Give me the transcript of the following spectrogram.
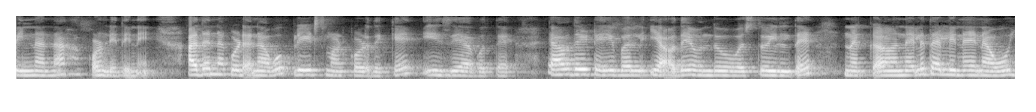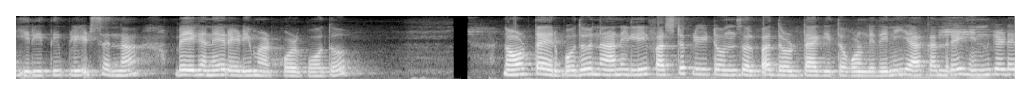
ಪಿನ್ನನ್ನು ಹಾಕ್ಕೊಂಡಿದ್ದೀನಿ ಅದನ್ನು ಕೂಡ ನಾವು ಪ್ಲೀಟ್ಸ್ ಮಾಡ್ಕೊಳ್ಳೋದಕ್ಕೆ ಈಸಿ ಆಗುತ್ತೆ. ಯಾವುದೇ ಟೇಬಲ್ ಯಾವುದೇ ಒಂದು ವಸ್ತು ಇಲ್ಲದೆ ನೆಲದಲ್ಲಿನೇ ನಾವು ಈ ರೀತಿ ಪ್ಲೇಟ್ಸನ್ನು ಬೇಗನೆ ರೆಡಿ ಮಾಡ್ಕೊಳ್ಬೋದು. ನೋಡ್ತಾ ಇರ್ಬೋದು. ನಾನಿಲ್ಲಿ ಫಸ್ಟ್ ಪ್ಲೀಟ್ ಒಂದು ಸ್ವಲ್ಪ ದೊಡ್ಡದಾಗಿ ತೊಗೊಂಡಿದ್ದೀನಿ. ಯಾಕಂದರೆ ಹಿಂದ್ಗಡೆ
